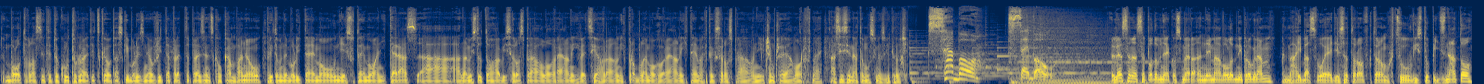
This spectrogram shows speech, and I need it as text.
bolo to vlastne tieto kultúrno-etické otázky boli zneužité pred prezidentskou kampaňou, pritom neboli témou, nie sú témou ani teraz a, a namiesto toho, aby sa rozprávalo o reálnych veciach, o reálnych problémoch, o reálnych témach, tak sa rozpráva o niečom, čo je amorfné. Asi si na to musíme zvyknúť. Sabo sebou. LSNS sa podobne ako Smer nemá volebný program, má iba svoje desatoro, v ktorom chcú vystúpiť z NATO,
